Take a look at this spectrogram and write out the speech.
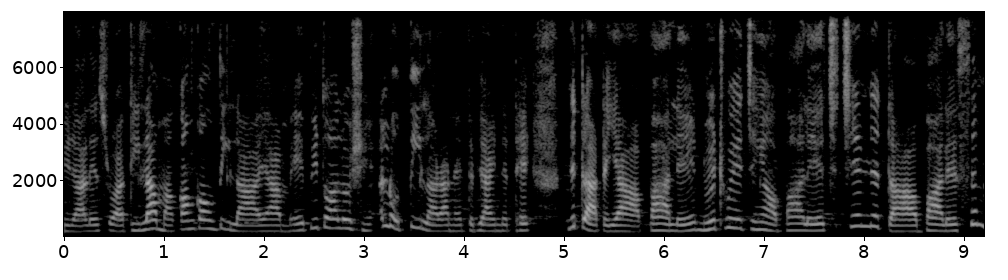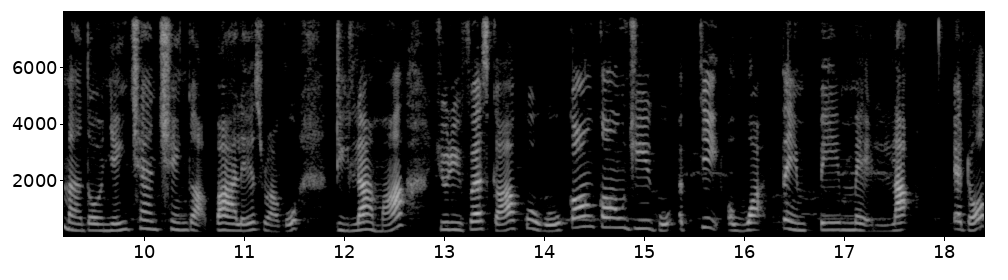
နေတာလဲဆိုတာဒီလမှာကောင်းကောင်းသိလာရမယ်ပြီးသွားလို့ရှင်အဲ့လိုသိလာတာနဲ့တပြိုင်နက်တည်းမေတ္တာတရားဘာလဲနှွေးထွေးခြင်းကဘာလဲချစ်ချင်းမေတ္တာဘာလဲစစ်မှန်သောငြိမ်းချမ်းခြင်းကဘာလဲဆိုတာကိုဒီလမှာ Universe ကကိုကိုကောင်းကောင်းကြီးကိုအပြည့်အဝသင်ပေးမဲ့လအဲ့တော့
